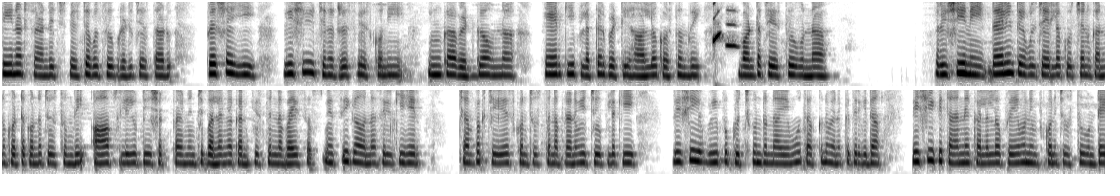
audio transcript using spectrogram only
peanut sandwich vegetable soup ready చేస్తాడు. ఫ్రెష్ అయ్యి రిషి ఇచ్చిన డ్రెస్ వేసుకొని ఇంకా వెట్గా ఉన్న హెయిర్కి ప్లక్కర్ పెట్టి హాల్లోకి వస్తుంది. వంట చేస్తూ ఉన్న రిషిని డైనింగ్ టేబుల్ చైర్లో కూర్చొని కన్ను కొట్టకుండా చూస్తుంది. ఆఫ్ స్లీవ్ టీ షర్ట్ పై నుంచి బలంగా కనిపిస్తున్న బైసప్స్ మెస్సీగా ఉన్న సిల్కీ హెయిర్ చెంపకు చేసుకొని చూస్తున్న ప్రణవి చూపులకి రిషి వీపు గుచ్చుకుంటున్నాయేమో తక్కువ వెనక్కి తిరిగిన. రిషికి తనని కళ్ళలో ప్రేమ నింపుకొని చూస్తూ ఉంటే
